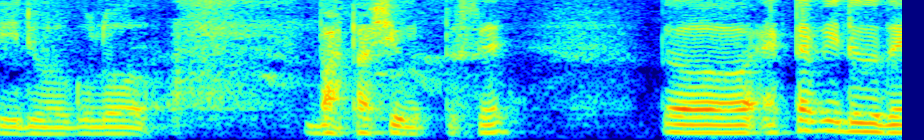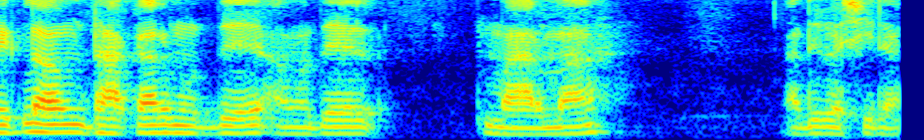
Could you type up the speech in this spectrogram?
ভিডিওগুলো বাতাসে উঠতেছে। তো একটা ভিডিও দেখলাম ঢাকার মধ্যে আমাদের মারমা আদিবাসীরা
